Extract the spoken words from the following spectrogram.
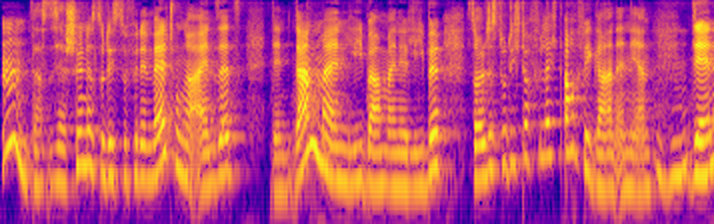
"Mm, das ist ja schön, dass du dich so für den Welthunger einsetzt, denn dann, mein Lieber, meine Liebe, solltest du dich doch vielleicht auch vegan ernähren. Denn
